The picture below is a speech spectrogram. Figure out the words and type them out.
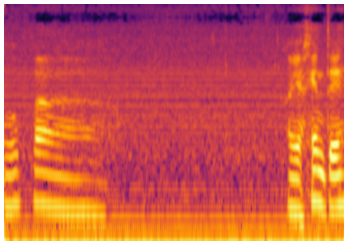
Opa. Había gente.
